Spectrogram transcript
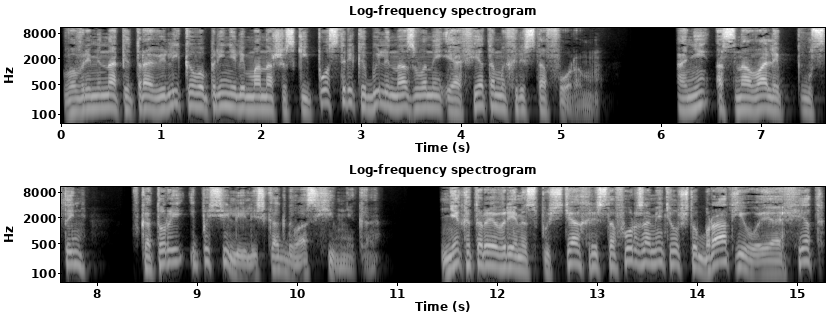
во времена Петра Великого приняли монашеский постриг и были названы Иофетом и Христофором. Они основали пустынь, в которой и поселились как два схимника. Некоторое время спустя Христофор заметил, что брат его, Иофет,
